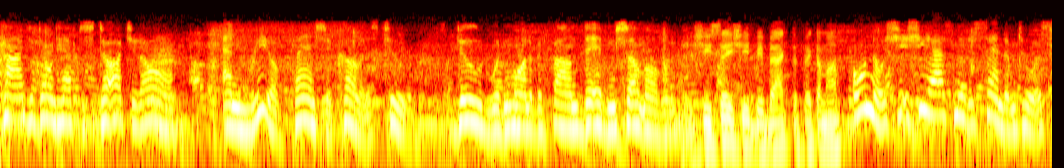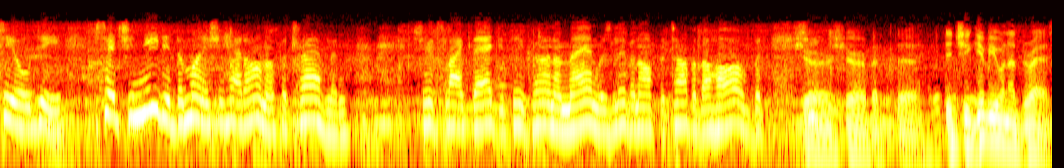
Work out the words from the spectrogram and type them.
Kind you don't have to starch at all. And real fancy colors, too. Dude wouldn't want to be found dead in some of them. Did she say she'd be back to pick them up? Oh, no. She, she asked me to send them to her, COD. Said she needed the money she had on her for traveling. Shirts like that, you'd think her and her man was living off the top of the hog, but... Sure, sure, but uh, did she give you an address?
